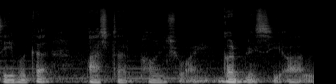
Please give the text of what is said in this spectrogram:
ಸೇವಕ pastor Paul Shai God bless you all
